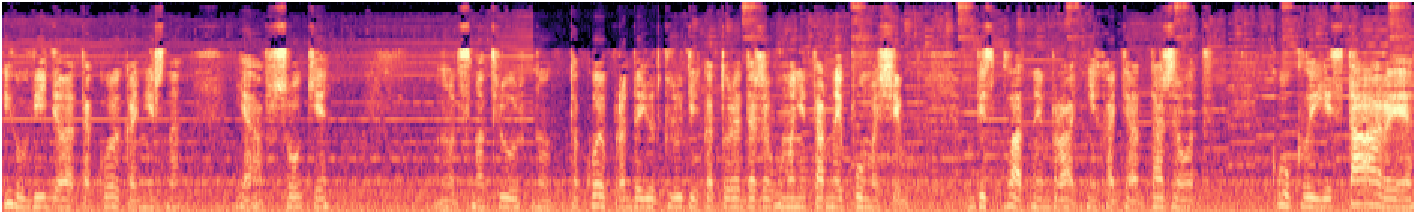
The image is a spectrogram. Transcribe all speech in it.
и увидела такое, конечно, я в шоке. Вот смотрю, ну, такое продают люди, которые даже гуманитарной помощи бесплатной брать не хотят. Даже вот куклы есть старые,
